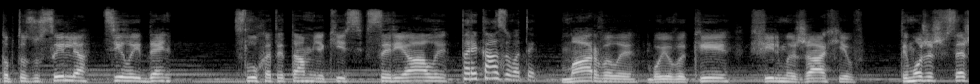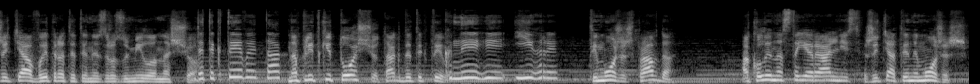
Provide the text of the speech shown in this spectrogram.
Тобто зусилля цілий день слухати там якісь серіали, переказувати. марвели, бойовики, фільми жахів. Ти можеш все життя витратити незрозуміло на що. Детективи, так, На плітки тощо, так, детектив. книги, ігри. Ти можеш, правда? А коли настає реальність життя, ти не можеш.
